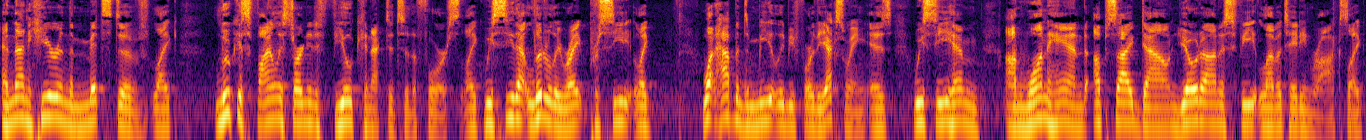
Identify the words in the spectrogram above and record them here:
And then here in the midst of, like, Luke is finally starting to feel connected to the Force. Like we see that literally right proceed like what happens immediately before the X-wing is we see him on one hand upside down, Yoda on his feet levitating rocks. Like,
